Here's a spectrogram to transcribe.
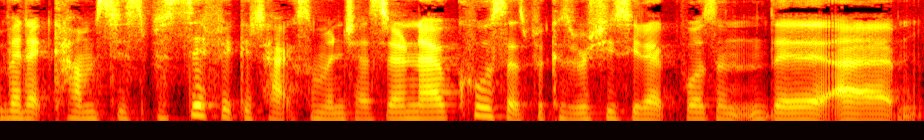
when it comes to specific attacks on Winchester. Now, of course, that's because Rishi Sunak wasn't the um,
